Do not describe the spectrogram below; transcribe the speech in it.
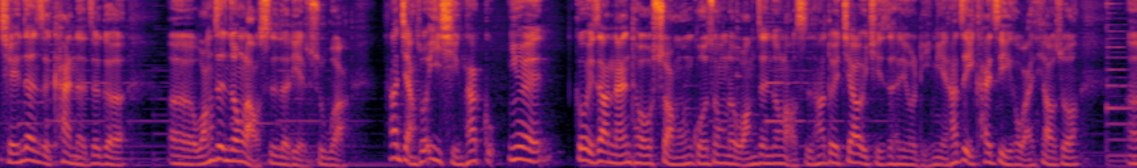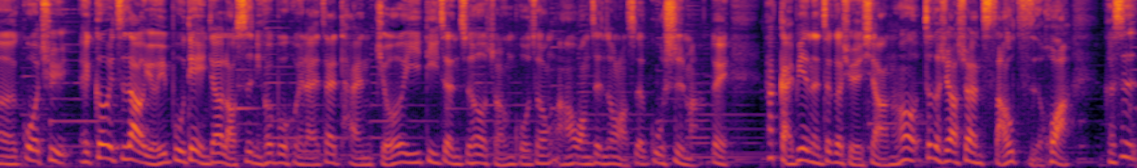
前一阵子看了这个呃王振中老师的脸书啊。他讲说疫情，他因为各位知道南投爽文国中的王振中老师，他对教育其实很有理念。他自己开自己一个玩笑说，呃，过去诶，各位知道有一部电影叫《老师你会不会回来》，在谈九二一地震之后爽文国中，然后王振中老师的故事嘛。对，他改变了这个学校，然后这个学校虽然少子化，可是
